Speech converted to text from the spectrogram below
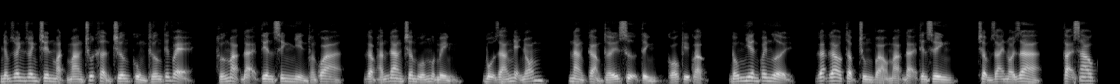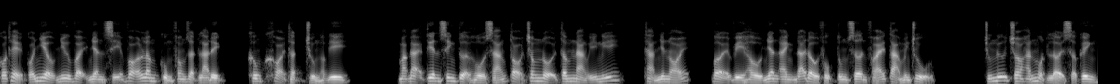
Nhậm doanh doanh trên mặt mang chút khẩn trương cùng thương tiếc vẻ, hướng mạc đại tiên sinh nhìn thoáng qua, gặp hắn đang châm uống một mình, bộ dáng nhẹ nhõm nàng cảm thấy sự tình có kỳ quặc, đống nhiên quay người, gắt gao tập trung vào mạc đại tiên sinh, chậm rãi nói ra, tại sao có thể có nhiều như vậy nhân sĩ võ lâm cùng phong giật là địch, không khỏi thật trùng hợp đi. Mạc đại tiên sinh tựa hồ sáng tỏ trong nội tâm nàng ý nghĩ, thản nhiên nói, bởi vì hầu nhân anh đã đầu phục tung sơn phái tả minh chủ. Chúng nữ cho hắn một lời sở kinh.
